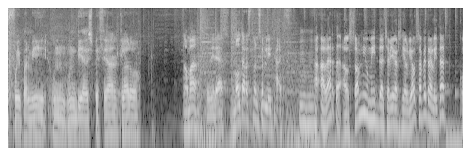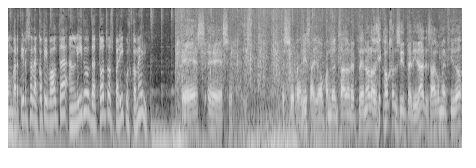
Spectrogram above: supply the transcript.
fue para mí un, un día especial, claro. Home, ho diràs. Molta responsabilitat. A- Alerta, el somni humit de Xavier García Albiol s'ha fet realitat. Convertir-se de cop i volta en l'ídol de tots els pericos com ell. Es eh, surrealista. Es surrealista. Yo cuando he entrado en el Pleno lo digo con sinceridad. Estaba convencido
